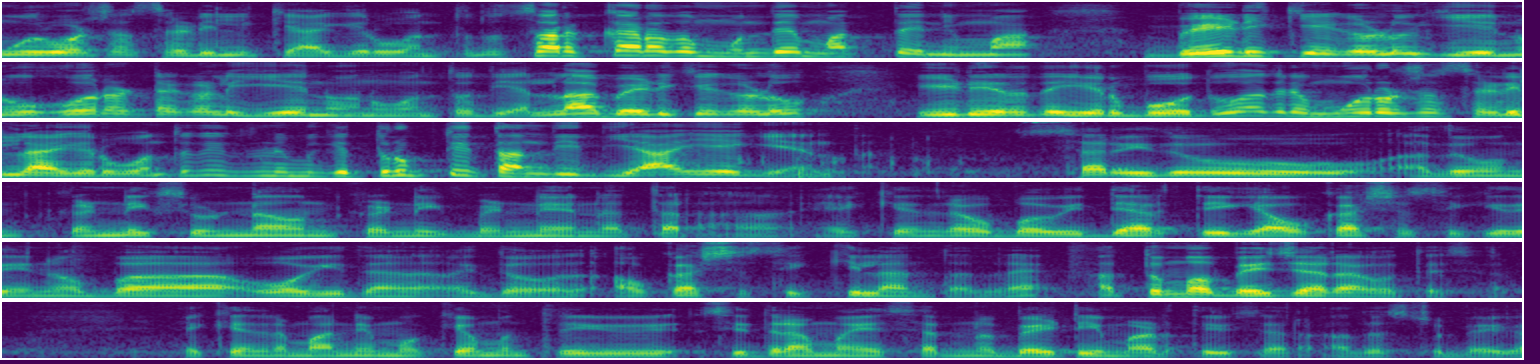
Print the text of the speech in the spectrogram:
ಮೂರು ವರ್ಷ ಸಡಿಲಿಕೆ ಆಗಿರುವಂಥದ್ದು. ಸರ್ಕಾರದ ಮುಂದೆ ಮತ್ತೆ ನಿಮ್ಮ ಬೇಡಿಕೆಗಳು ಏನು ಹೋರಾಟಗಳು ಏನು ಅನ್ನುವಂಥದ್ದು ಎಲ್ಲ ಬೇಡಿಕೆಗಳು ಈಡೇರದೇ ಇರ್ಬೋದು ಆದರೆ ಮೂರು ವರ್ಷ ಸಡಿಲಾಗಿರುವಂಥದ್ದು. ಇದು ನಿಮಗೆ ತೃಪ್ತಿ ತಂದಿದೆಯಾ ಹೇಗೆ ಅಂತ? ಸರ್ ಇದು ಅದು ಒಂದು ಕಣ್ಣಿಗೆ ಸುಣ್ಣ ಒಂದು ಕಣ್ಣಿಗೆ ಬೆಣ್ಣೆ ಅನ್ನೋ ಥರ. ಯಾಕೆಂದರೆ ಒಬ್ಬ ವಿದ್ಯಾರ್ಥಿಗೆ ಅವಕಾಶ ಸಿಕ್ಕಿದೆ ಇನ್ನೊಬ್ಬ ಹೋಗಿದ ಇದು ಅವಕಾಶ ಸಿಕ್ಕಿಲ್ಲ ಅಂತಂದರೆ ಅದು ತುಂಬ ಬೇಜಾರಾಗುತ್ತೆ ಸರ್. ಯಾಕೆಂದರೆ ಮಾನ್ಯ ಮುಖ್ಯಮಂತ್ರಿ ಸಿದ್ದರಾಮಯ್ಯ ಸರ್ನು ಭೇಟಿ ಮಾಡ್ತೀವಿ ಸರ್, ಆದಷ್ಟು ಬೇಗ.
